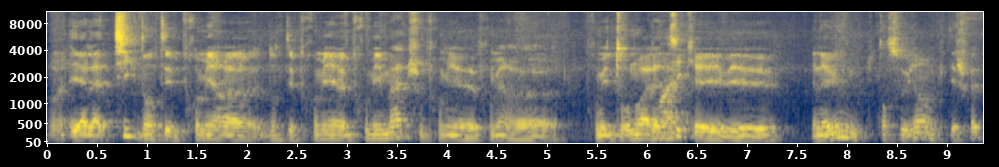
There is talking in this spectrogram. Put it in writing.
Ouais. Et à la TIC, dans tes, premières, euh, dans tes premiers, premiers matchs ou premiers, euh, premiers tournois à la Ouais. TIC, il y, avait- il y en a une, tu t'en souviens, qui était chouette?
